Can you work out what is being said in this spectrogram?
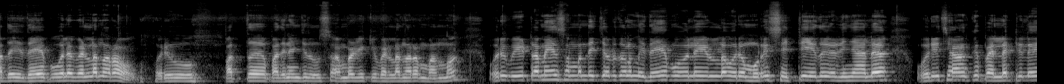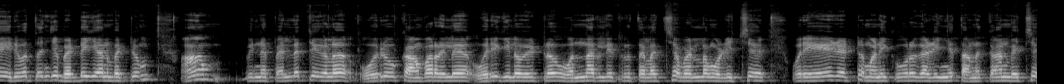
അത് ഇതേപോലെ വെള്ള നിറവും ഒരു പത്ത് പതിനഞ്ച് ദിവസം ആകുമ്പോഴേക്ക് വെള്ള നിറം വന്ന് ഒരു വീട്ടമ്മയെ സംബന്ധിച്ചിടത്തോളം ഇതേപോലെയുള്ള ഒരു മുറി സെറ്റ് ചെയ്ത് കഴിഞ്ഞാൽ ഒരു ചാക്ക് പെല്ലറ്റിൽ ഇരുപത്തഞ്ച് ബെഡ് ചെയ്യാൻ പറ്റും. ആ പിന്നെ പെല്ലറ്റുകൾ ഒരു കവറിൽ ഒരു കിലോ ഇട്ട് ഒന്നര ലിറ്റർ തിളച്ച വെള്ളം ഒഴിച്ച് ഒരു ഏഴെട്ട് മണിക്കൂർ കഴിഞ്ഞ് തണുക്കാൻ വെച്ച്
